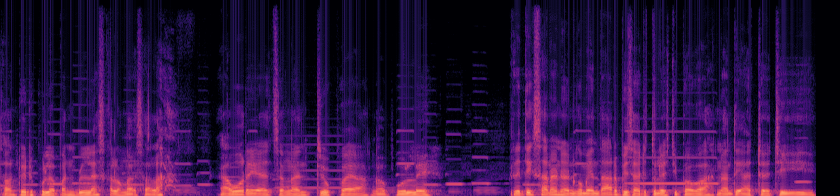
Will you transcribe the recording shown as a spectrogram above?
tahun 2018 kalau nggak salah ngawur ya jangan coba ya nggak boleh kritik saran dan komentar bisa ditulis di bawah nanti ada di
